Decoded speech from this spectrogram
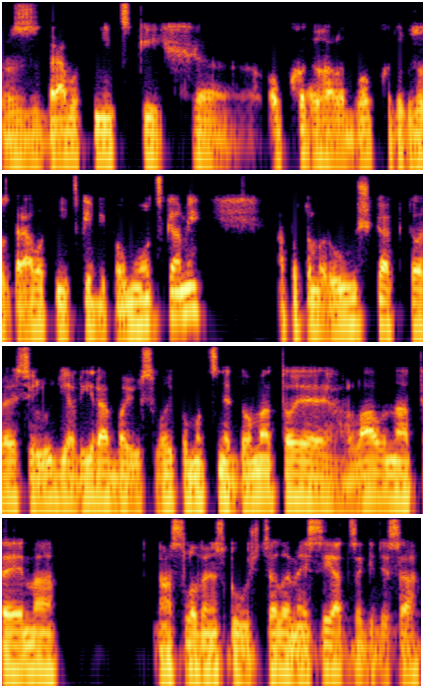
v zdravotníckých e, obchodoch alebo obchodoch so zdravotníckými pomôckami a potom rúška, ktoré si ľudia vyrábajú svojpomocne doma. To je hlavná téma na Slovensku už celé mesiace, kde sa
